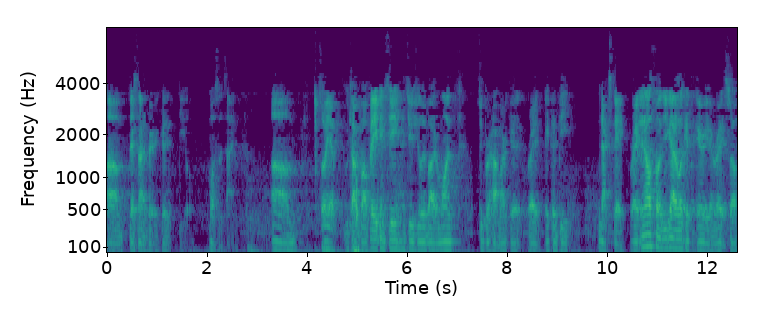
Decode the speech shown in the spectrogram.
Um, that's not a very good deal most of the time. Um, so yeah, we talk about vacancy. It's usually about a month. Super hot market, right? It could be next day, right? And also you got to look at the area, right? So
